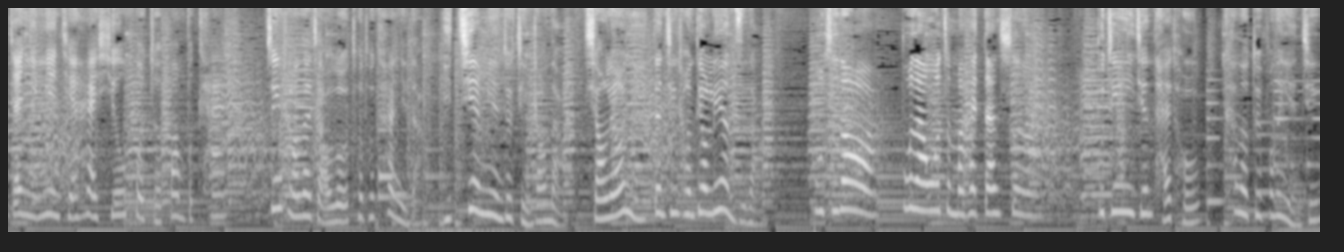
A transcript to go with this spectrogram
在你面前害羞或者放不开，经常在角落偷偷看你的，一见面就紧张的，想撩你但经常掉链子的，不知道啊，不然我怎么还单身啊？不经意间抬头。看到对方的眼睛，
